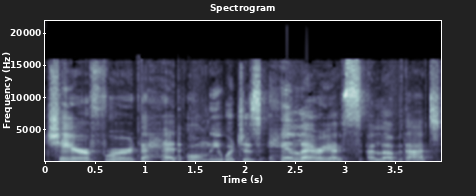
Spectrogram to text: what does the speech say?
chair for the head only, which is hilarious. I love that.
